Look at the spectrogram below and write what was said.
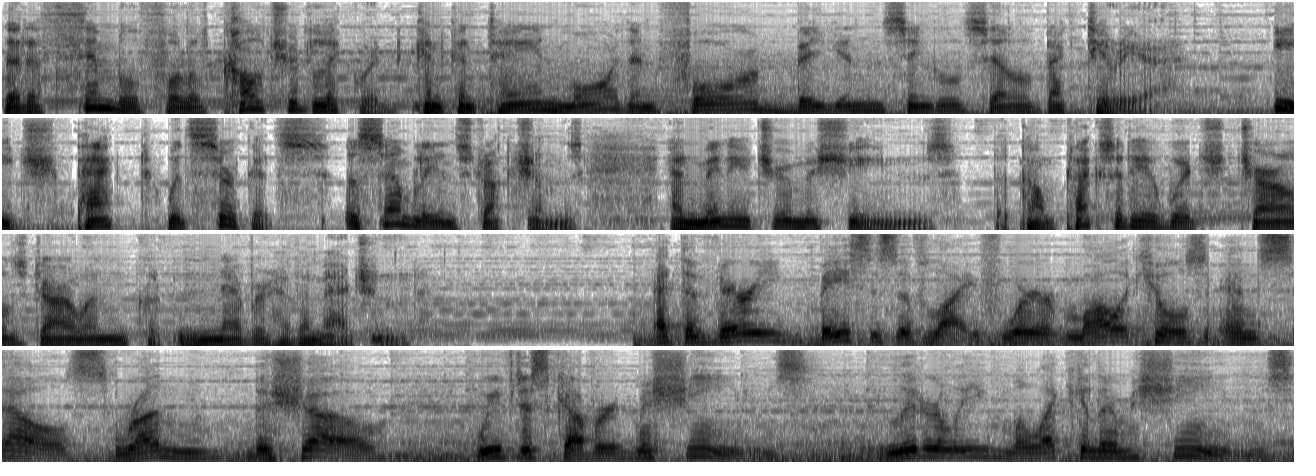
that a thimbleful of cultured liquid can contain more than 4 billion single-cell bacteria each packed with circuits, assembly instructions, and miniature machines, the complexity of which Charles Darwin could never have imagined. At the very basis of life, where molecules and cells run the show, we've discovered machines, literally molecular machines.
